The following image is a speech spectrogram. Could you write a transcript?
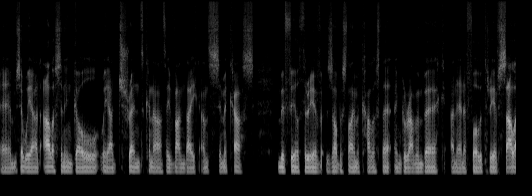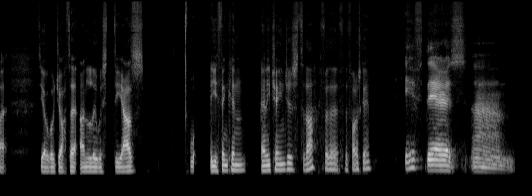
Um, so we had Alisson in goal, we had Trent, Konate, Van Dijk, and Tsimikas. Midfield three of Szoboszlai, Mac Allister, and Gravenberch, and then a forward three of Salah, Diogo Jota, and Luis Diaz. Are you thinking any changes to that for the for the Forest game? If there's um,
